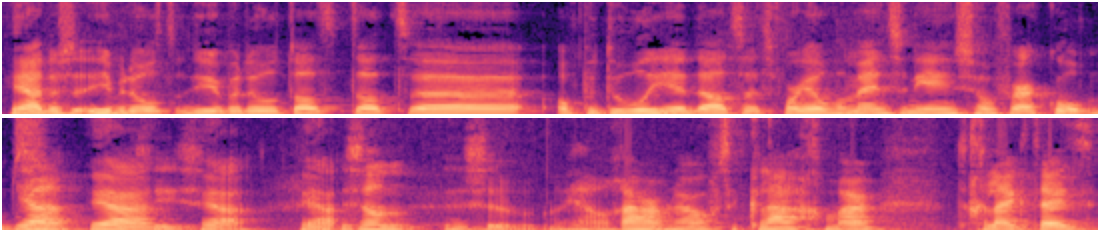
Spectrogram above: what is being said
Ja, dus je bedoelt, je bedoelt dat, dat eh, of bedoel je dat het voor heel veel mensen niet eens zo ver komt? Ja, ja precies. Ja, ja. Dus dan is het ja, raar om daarover te klagen. Maar tegelijkertijd,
